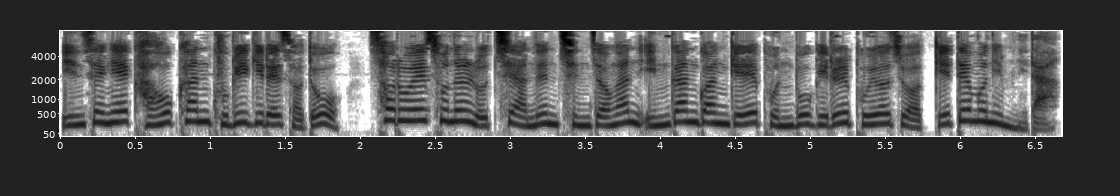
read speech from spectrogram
인생의 가혹한 구비길에서도 서로의 손을 놓지 않는 진정한 인간관계의 본보기를 보여주었기 때문입니다.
